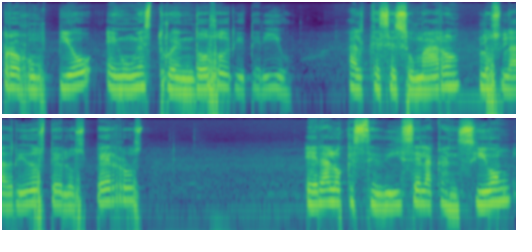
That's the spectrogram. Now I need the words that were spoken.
prorrumpió en un estruendoso griterío, al que se sumaron los ladridos de los perros. Era lo que se dice la canción,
